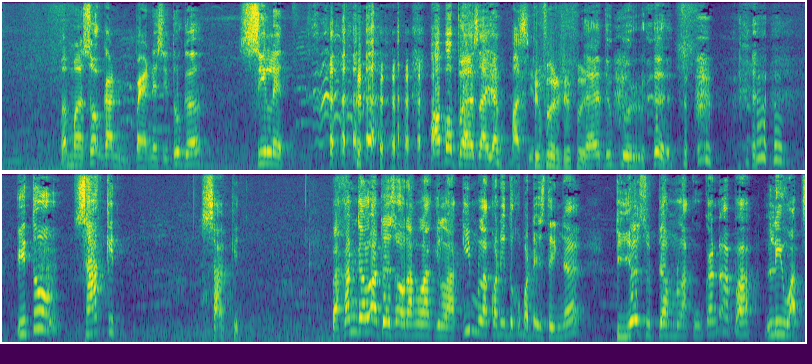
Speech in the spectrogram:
memasukkan penis itu ke silit. Apa bahasa yang pas ini? Dubur, dubur. Nah, dubur. itu sakit. Sakit. Bahkan kalau ada seorang laki-laki melakukan itu kepada istrinya, dia sudah melakukan apa? Liwat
